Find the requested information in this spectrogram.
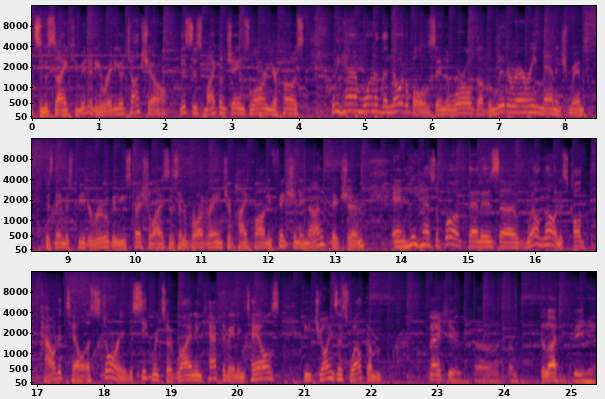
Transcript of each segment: It's the Messiah Community Radio Talk Show. This is Michael James Lauren, your host. We have one of the notables in the world of literary management. His name is Peter Rubie. He specializes in a broad range of high quality fiction and nonfiction. And he has a book that is uh, well known. It's called How to Tell a Story The Secrets of Writing Captivating Tales. He joins us. Welcome. Thank you. Uh, I'm delighted to be here.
